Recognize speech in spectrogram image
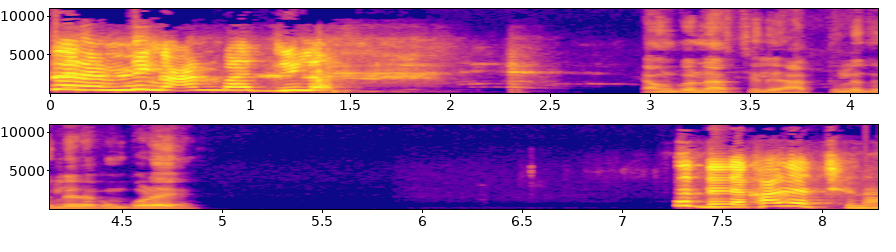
স্যার এমনি গান বাজছিল। কেমন করে নাচছিলে? হাত তুলে তুলে এরকম করে? স্যার দেখা যাচ্ছে না।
